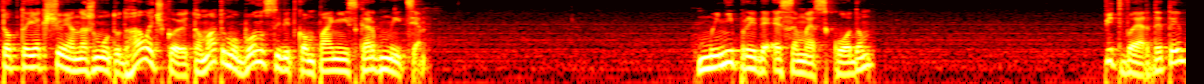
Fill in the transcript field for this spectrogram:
Тобто, якщо я нажму тут галочкою, то матиму бонуси від компанії Скарбниця. Мені прийде смс з кодом. Підтвердити.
